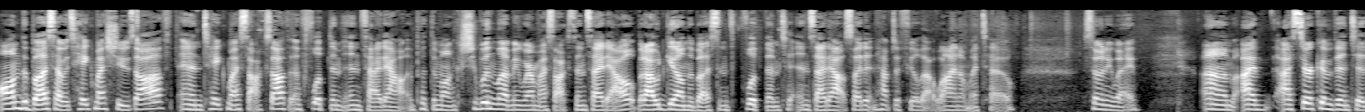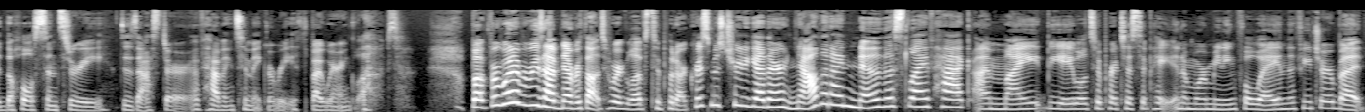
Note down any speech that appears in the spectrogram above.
on the bus, I would take my shoes off and take my socks off and flip them inside out and put them on because she wouldn't let me wear my socks inside out. But I would get on the bus and flip them to inside out so I didn't have to feel that line on my toe. So, anyway, um, I I circumvented the whole sensory disaster of having to make a wreath by wearing gloves. But for whatever reason, I've never thought to wear gloves to put our Christmas tree together. Now that I know this life hack, I might be able to participate in a more meaningful way in the future, but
